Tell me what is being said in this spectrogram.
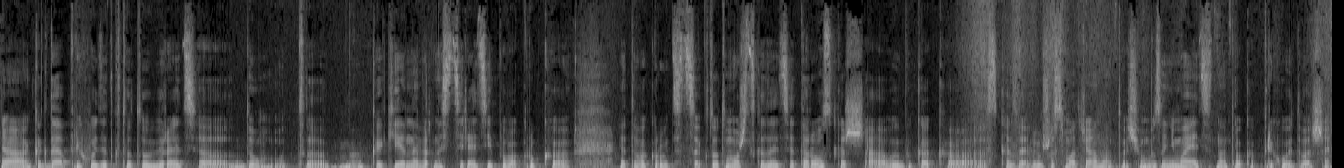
А когда приходит кто-то убирать э, дом, вот да. какие, наверное, стереотипы вокруг этого крутятся? Кто-то может сказать, это роскошь, а вы бы как э, сказали, уже смотря на то, чем вы занимаетесь, на то, как приходят ваши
